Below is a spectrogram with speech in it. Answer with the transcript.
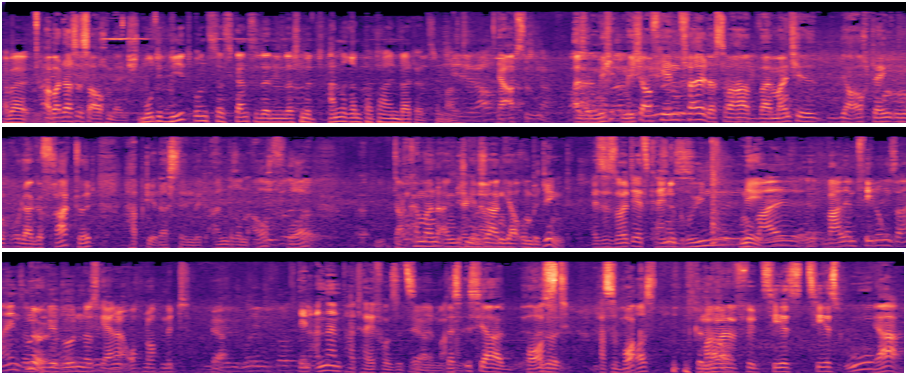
Aber Aber das ist auch Menschen. motiviert uns das Ganze denn, das mit anderen Parteien weiterzumachen? ja, absolut. Also mich, mich auf jeden Fall. Das war, weil manche ja auch denken oder gefragt wird, habt ihr das denn mit anderen auch vor? Da kann man eigentlich Ja, nur genau. sagen, ja unbedingt. Also es sollte jetzt keine grünen Nee. Wahl, Wahlempfehlung sein, sondern Nö. wir würden das gerne auch noch mit Ja. den anderen Parteivorsitzenden Ja, machen. das ist ja Horst, also- hast du Bock? Horst, genau. Machen wir für CS, CSU? Ja,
